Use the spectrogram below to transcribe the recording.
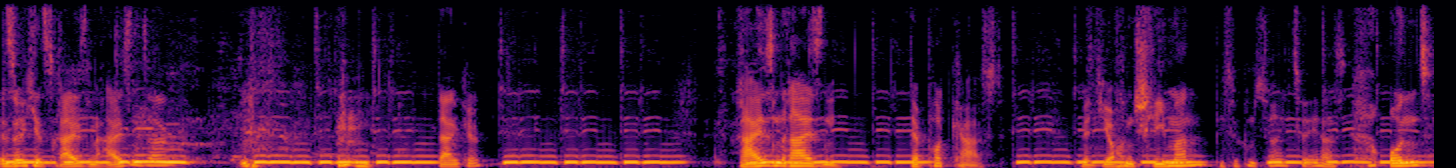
Soll ich jetzt reisen, reisen sagen? Danke. Reisen, Reisen, der Podcast mit Jochen Schliemann. Wieso kommst du eigentlich zuerst? Und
